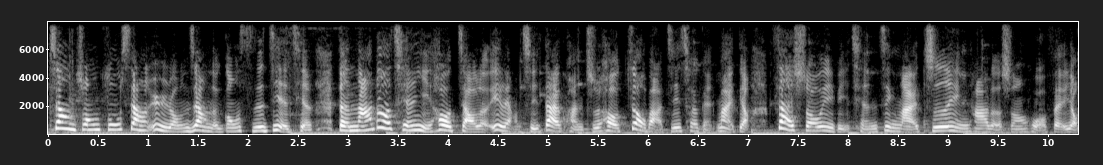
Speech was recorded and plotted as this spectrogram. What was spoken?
向中租、向裕荣这样的公司借钱，等拿到钱以后，缴了一两期贷款之后，就把机车给卖掉，再收一笔钱进来支应他的生活费用。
